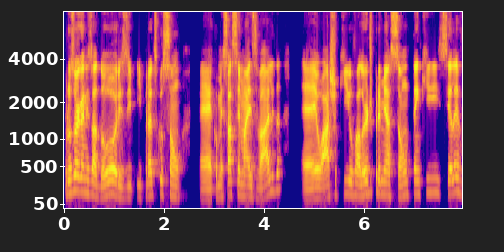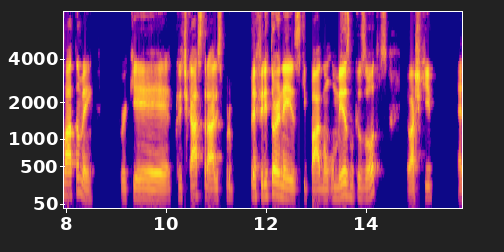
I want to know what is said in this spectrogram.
para os organizadores e, e para a discussão é, começar a ser mais válida, é, eu acho que o valor de premiação tem que se elevar também. Porque criticar a Astralis por preferir torneios que pagam o mesmo que os outros, eu acho que é,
